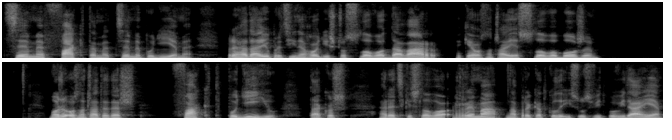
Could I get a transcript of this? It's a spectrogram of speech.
цими фактами, цими подіями? Пригадаю при цій нагоді, що слово давар, яке означає Слово Боже, може означати теж факт, подію. Також грецьке слово рема. Наприклад, коли Ісус відповідає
